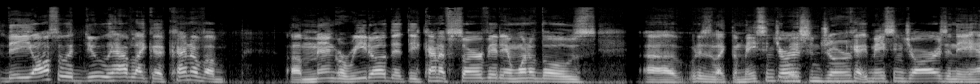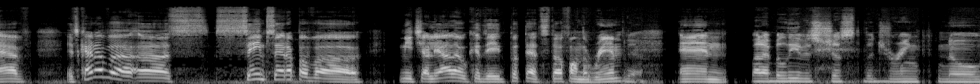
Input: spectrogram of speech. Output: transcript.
They also do have like a kind of a, a mangarito that they kind of serve it in one of those. Uh, what is it like the mason jars? Mason jar. Okay, mason jars, and they have. It's kind of a same setup of a michelada because they put that stuff on the rim, Yeah. and But I believe it's just the drink, no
